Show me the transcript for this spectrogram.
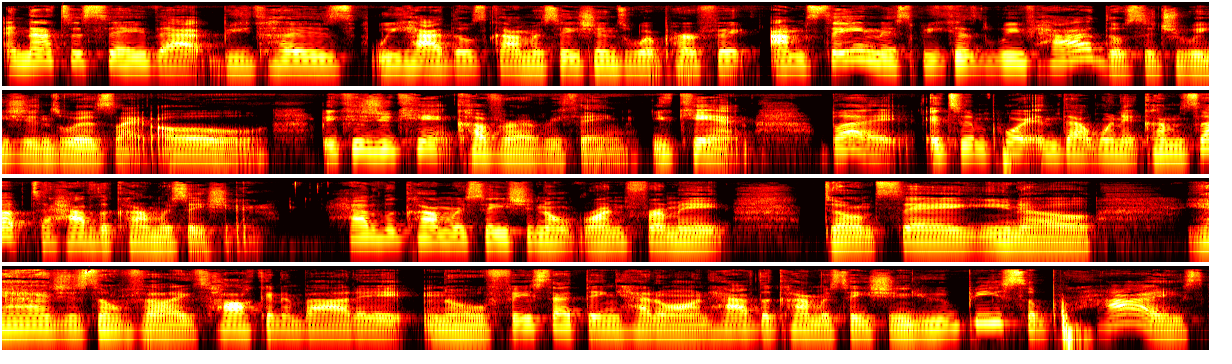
And not to say that because we had those conversations we're perfect. I'm saying this because we've had those situations where it's like, oh, because you can't cover everything. You can't. But it's important that when it comes up to have the conversation. Have the conversation, don't run from it. Don't say, you know, yeah, I just don't feel like talking about it. No, face that thing head on, have the conversation. You'd be surprised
